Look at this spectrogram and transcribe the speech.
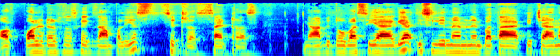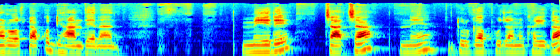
और पॉलीडल्फस का एग्ज़ाम्पल ये सिट्रस साइट्रस यहाँ भी दो बार सी आया गया, इसलिए मैंने बताया कि चाइना रोज पे आपको ध्यान देना है। मेरे चाचा ने दुर्गा पूजा में खरीदा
